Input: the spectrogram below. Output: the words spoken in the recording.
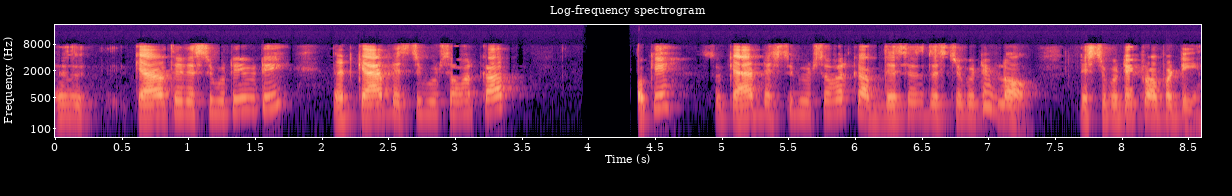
is cap the distributivity that cap distributes over cup. Okay, so cap distributes over cup. This is distributive law, distributive property.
